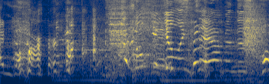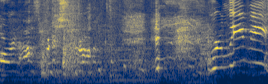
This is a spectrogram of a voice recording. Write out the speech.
A liquefied bar. Don't be yelling damn in this hard ass restaurant. We're leaving.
